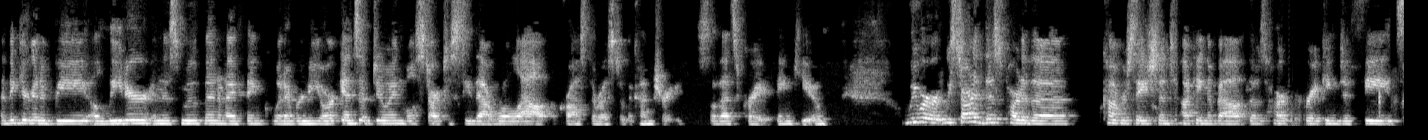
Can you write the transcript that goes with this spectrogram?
I think you're going to be a leader in this movement and I think whatever New York ends up doing, we'll start to see that roll out across the rest of the country. So that's great. Thank you. We were we started this part of the conversation talking about those heartbreaking defeats.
